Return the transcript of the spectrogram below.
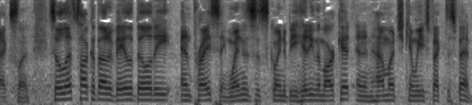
Excellent. So let's talk about availability and pricing. When is this going to be hitting the market, and how much can we expect to spend?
